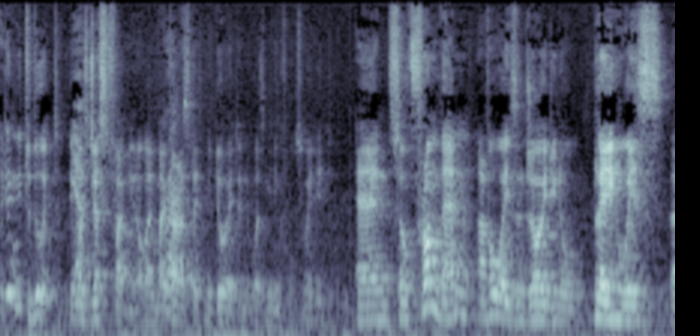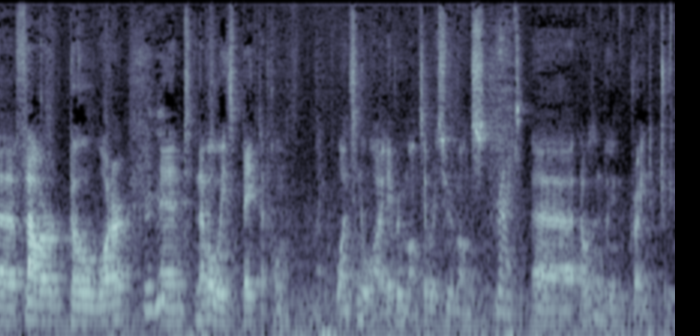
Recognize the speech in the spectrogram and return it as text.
I didn't need to do it. It Yeah. was just fun, you know, and my Right. parents let me do it and it was meaningful, so I did. And so from then, I've always enjoyed, you know, playing with uh, flour, dough, water, Mm-hmm. and, and I've always baked at home, like once in a while, every month, every three months. Right. Uh, I wasn't doing great actually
